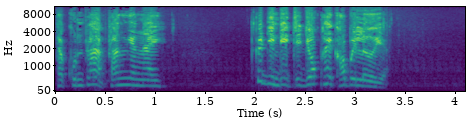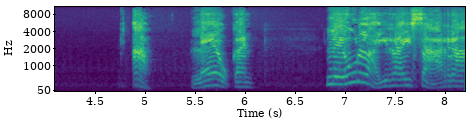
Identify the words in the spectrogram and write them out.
ถ้าคุณพลาดพลั้งยังไง ก็ยินดีจะยกให้เขาไปเลยอะอ้าวแล้วกันเหลวไหลไรสาระ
